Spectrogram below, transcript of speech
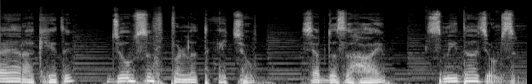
തയ്യാറാക്കിയത് ജോസഫ് പള്ളത്ത് എച്ച് ശബ്ദസഹായം സ്മിത ജോൺസൺ.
